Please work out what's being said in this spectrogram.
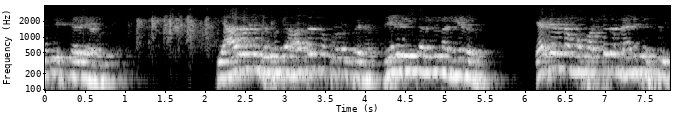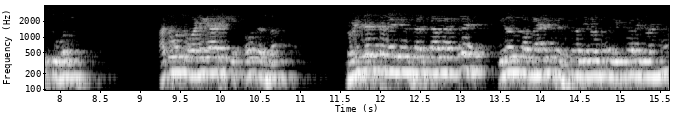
ಓಪಿ ಜಾರಿ ಆಗುತ್ತೆ. ಯಾರನ್ನು ನಮಗೆ ಆತಂಕ ಪಡೋದು ಬೇಡ ಬೇರೆ ವಿಚಾರಗಳು ನಾನು ಹೇಳೋದು. ಯಾಕಂದ್ರೆ ನಮ್ಮ ಪಕ್ಷದ ಮ್ಯಾನಿಫೆಸ್ಟೋ ಇಶ್ಯೂ ಒಂದು. ಅದು ಒಂದು ಹೊಣೆಗಾರಿಕೆ, ಹೌದಲ್ಲ? ನುಡಿದಂತ ನಡೆಯುವ ಸರ್ಕಾರ ಅಂದ್ರೆ ಇರುವಂತಹ ಮ್ಯಾನಿಫೆಸ್ಟೋ ಇರುವಂತಹ ವಿಚಾರಗಳನ್ನು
